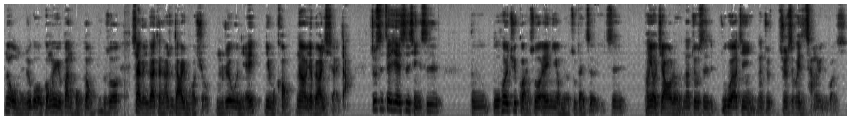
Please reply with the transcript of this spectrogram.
那我们如果公寓有办活动，比如说下个礼拜可能要去打羽毛球，我们就会问你，哎、你有没有空？那要不要一起来打？就是这些事情是不不会去管说，哎、你有没有住在这里？是朋友交了，那就是如果要经营，那就就是会是长远的关系。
